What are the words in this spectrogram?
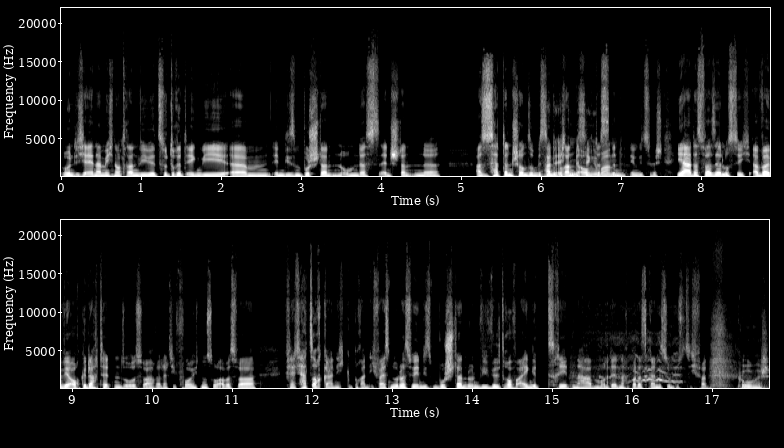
Und ich erinnere mich noch dran, wie wir zu dritt irgendwie ähm, in diesem Busch standen, um das entstandene. Also es hat dann schon so ein bisschen Hat echt ein gebrannt, auch bisschen das gebrannt. irgendwie. Ja, das war sehr lustig, aber weil wir auch gedacht hätten, so es war relativ feucht und so, aber es war, vielleicht hat es auch gar nicht gebrannt. Ich weiß nur, dass wir in diesem Busch standen und wie wild drauf eingetreten haben und der Nachbar das gar nicht so lustig fand. Komisch.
